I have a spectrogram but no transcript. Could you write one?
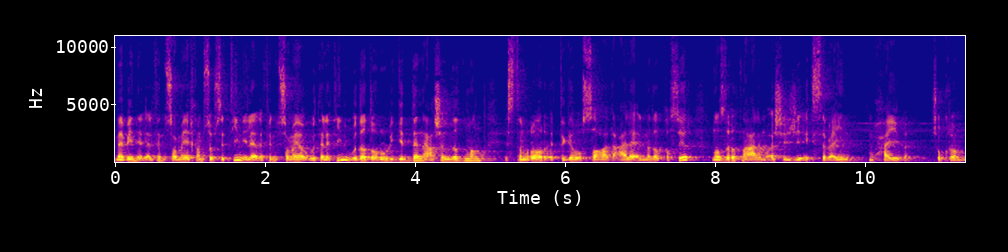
ما بين ال 2965 إلى 2930 وده ضروري جدا عشان نضمن استمرار اتجاهه الصاعد على المدى القصير. نظرتنا على مؤشر EGX 70 محايدة. شكرا.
